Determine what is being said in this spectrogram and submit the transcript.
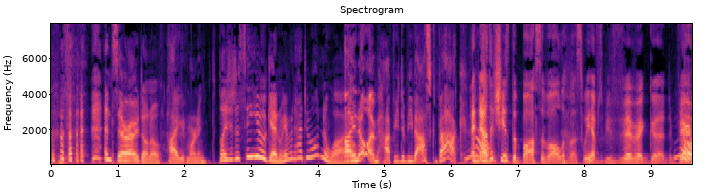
and Sarah O'Donnell. Hi, good morning. Pleasure to see you again. We haven't had you on in a while. I know. I'm happy to be asked back. And now that she's the boss of all of us, we have to be very, very good, very No,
